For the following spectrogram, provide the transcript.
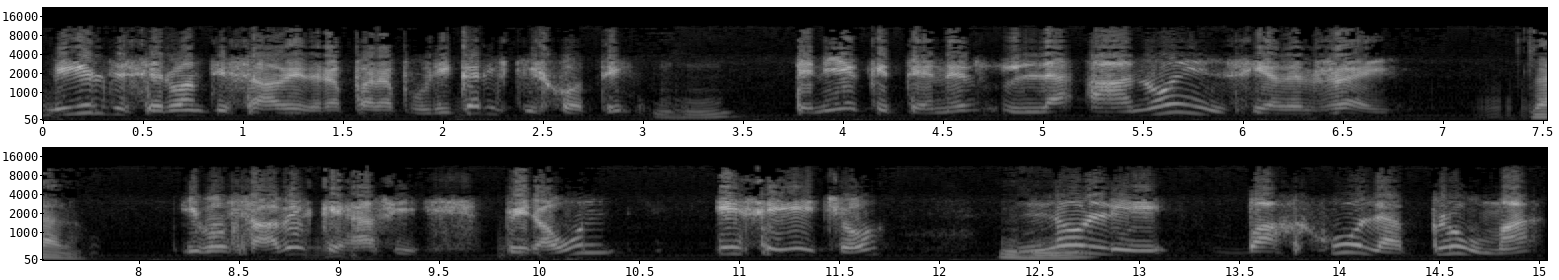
Miguel de Cervantes Saavedra, para publicar el Quijote, tenía que tener la anuencia del rey. Claro. Y vos sabes que es así. Pero aún ese hecho no le bajó la pluma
